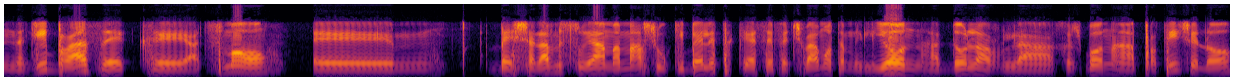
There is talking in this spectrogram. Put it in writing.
נג'יב רזק אה, עצמו, אה, בשלב מסוים אמר שהוא קיבל את הכסף, את 700 המיליון הדולר לחשבון הפרטי שלו,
